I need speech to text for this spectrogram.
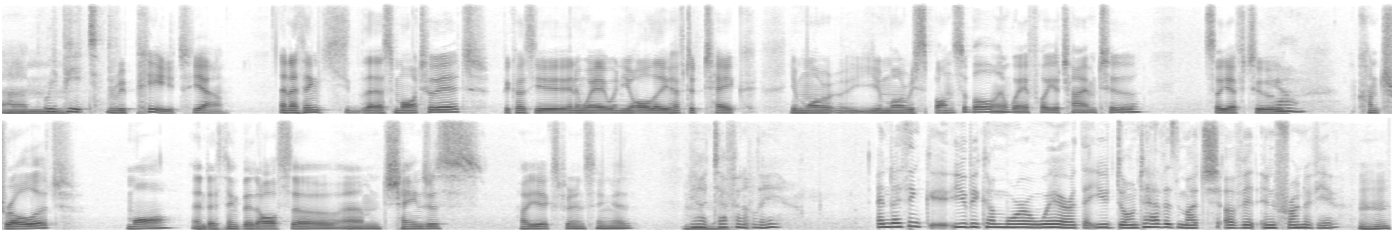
um, Repeat. repeat yeah and i think there's more to it because you in a way when you're older you have to take you're more you're more responsible in a way for your time too so you have to Yeah. control it more and i think that also um, changes how you're experiencing it Yeah, definitely. And I think you become more aware that you don't have as much of it in front of you, hmm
